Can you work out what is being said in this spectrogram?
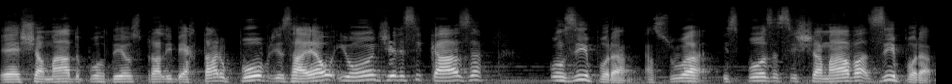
é chamado por Deus para libertar o povo de Israel e onde ele se casa com Zípora. A sua esposa se chamava Zípora.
